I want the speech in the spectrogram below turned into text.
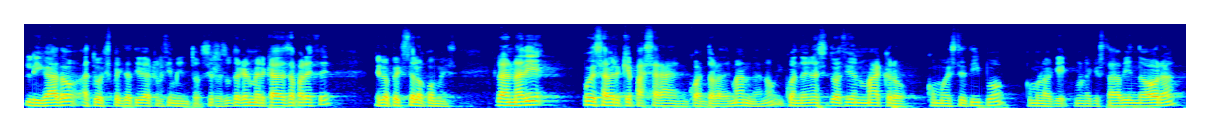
ligado a tu expectativa de crecimiento. Si resulta que el mercado desaparece, el OPEX te lo comes. Claro, nadie puede saber qué pasará en cuanto a la demanda, ¿no? Y cuando hay una situación macro como este tipo, como la que, como la que estaba viendo ahora,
